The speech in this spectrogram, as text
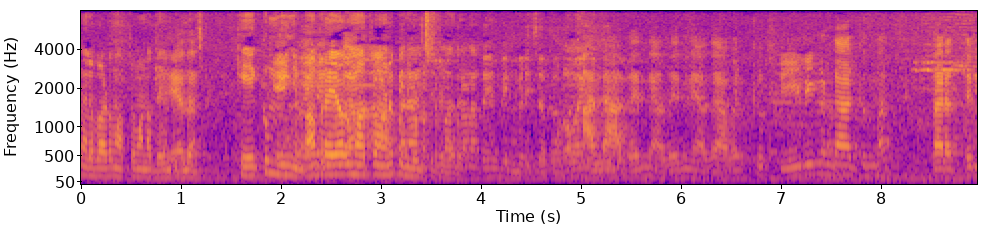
നിലപാട് മാത്രമാണ് അദ്ദേഹം പിൻവലിച്ചത്. കേക്കും വീഞ്ഞും ആ പ്രയോഗം മാത്രമാണ് പിൻവലിച്ചിട്ടുള്ളത്. അല്ല അതന്നെ അതന്നെ. അത് അവർക്ക് ഫീലിംഗ് ഉണ്ടാക്കുന്ന തരത്തിൽ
